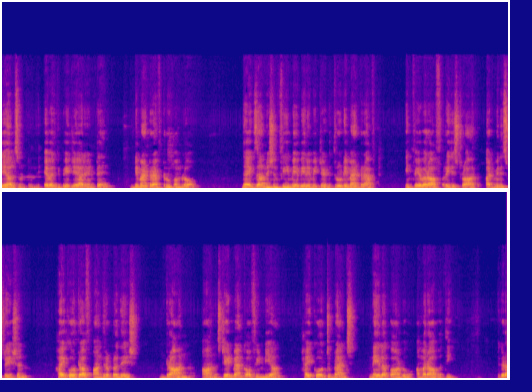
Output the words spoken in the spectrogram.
చేయాల్సి ఉంటుంది. ఎవరికి పే చేయాలి అంటే డిమాండ్ డ్రాఫ్ట్ రూపంలో the examination fee may be remitted through demand draft in favour of registrar administration high court of Andhra Pradesh drawn on State Bank of India high court branch Nelapadu Amaravati. ఇక్కడ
